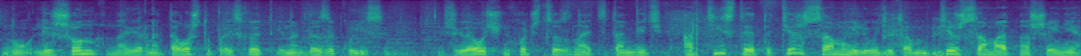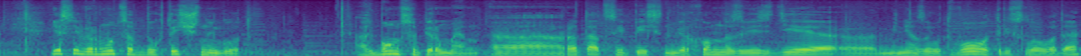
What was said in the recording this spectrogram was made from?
ну, лишен, наверное, того, что происходит иногда за кулисами. И всегда очень хочется знать. Там ведь артисты – это те же самые люди, там те же самые отношения. Если вернуться в 2000 год, Альбом «Супермен», э, ротации песен «Верхом на звезде», э, «Меня зовут Вова», три слова, да?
